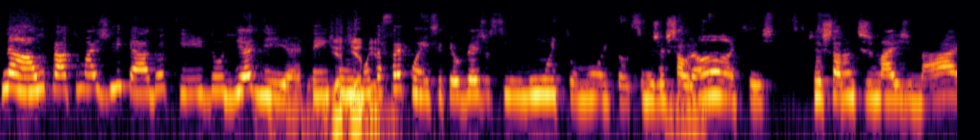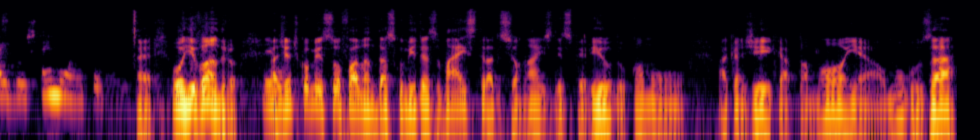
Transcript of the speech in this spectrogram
Não, um prato mais ligado aqui do dia a dia. Tem dia com dia muita mesmo. frequência, que eu vejo assim muito, muito, assim, nos restaurantes, restaurantes mais de bairros, tem muito. É. Ô Rivandro, Eu... a gente começou falando das comidas mais tradicionais desse período, como a canjica, a pamonha, o muguzá.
